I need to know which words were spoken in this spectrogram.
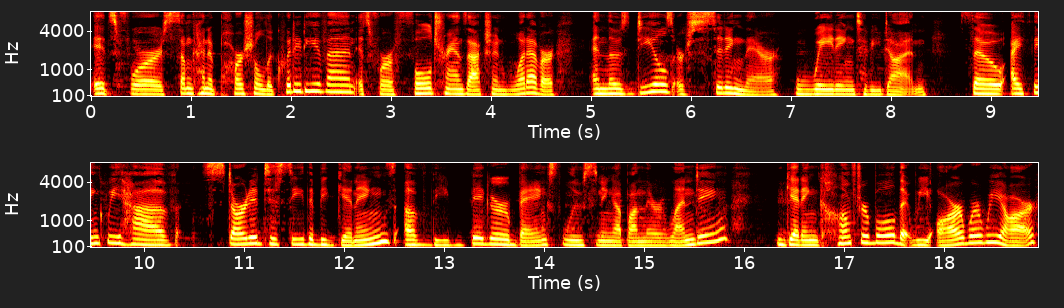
it's for some kind of partial liquidity event, it's for a full transaction, whatever. And those deals are sitting there waiting to be done. So I think we have started to see the beginnings of the bigger banks loosening up on their lending, getting comfortable that we are where we are.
